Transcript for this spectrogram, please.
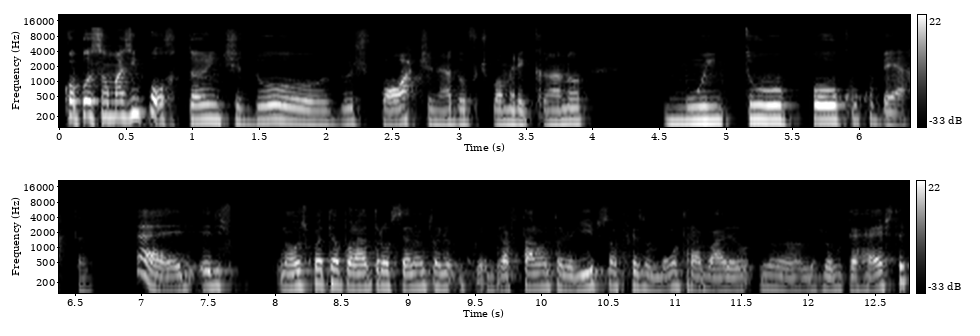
com a posição mais importante do, do esporte, né, do futebol americano, muito pouco coberta. É, eles na última temporada trouxeram Antônio, draftaram Antônio Gibson, que fez um bom trabalho no, no jogo terrestre.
